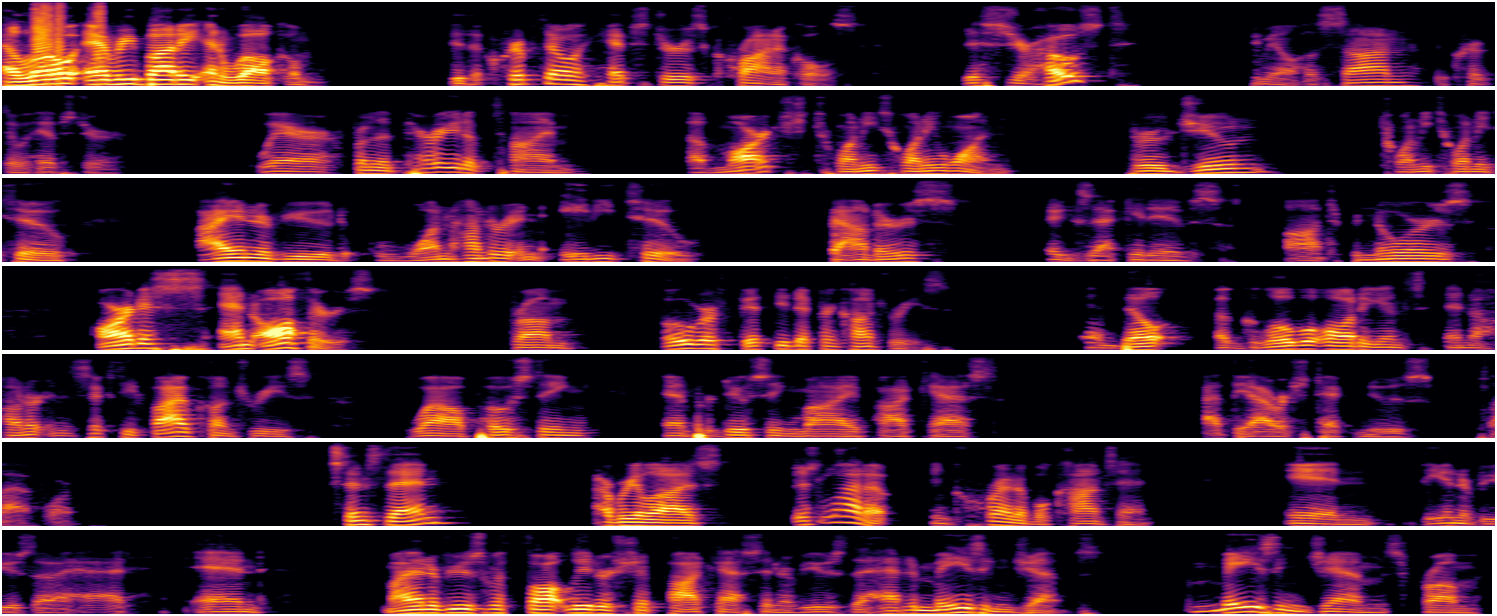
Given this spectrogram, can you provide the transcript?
Hello, everybody, and welcome to the Crypto Hipsters Chronicles. This is your host, Jamil Hasan, the Crypto Hipster, where from the period of time of March 2021 through June 2022, I interviewed 182 founders, executives, entrepreneurs, artists, and authors from over 50 different countries and built a global audience in 165 countries while posting and producing my podcast at the Irish Tech News platform. Since then, I realized there's a lot of incredible content in the interviews that I had, and my interviews with Thought Leadership podcast interviews that had amazing gems, amazing gems from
